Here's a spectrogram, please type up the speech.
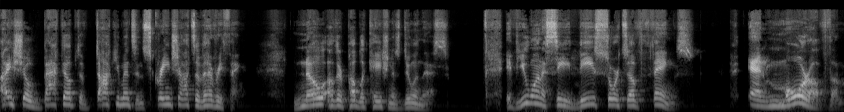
I show backups of documents and screenshots of everything. No other publication is doing this. If you want to see these sorts of things, and more of them,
